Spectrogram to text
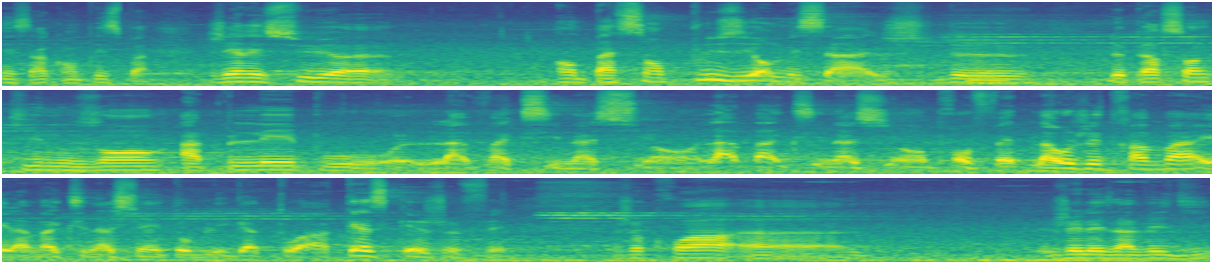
ne s'accomplisse pas. J'ai reçu euh, en passant plusieurs messages de, de personnes qui nous ont appelés pour la vaccination. La vaccination, prophète, là où je travaille, la vaccination est obligatoire. Qu'est-ce que je fais? Je crois, euh, je les avais dit,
